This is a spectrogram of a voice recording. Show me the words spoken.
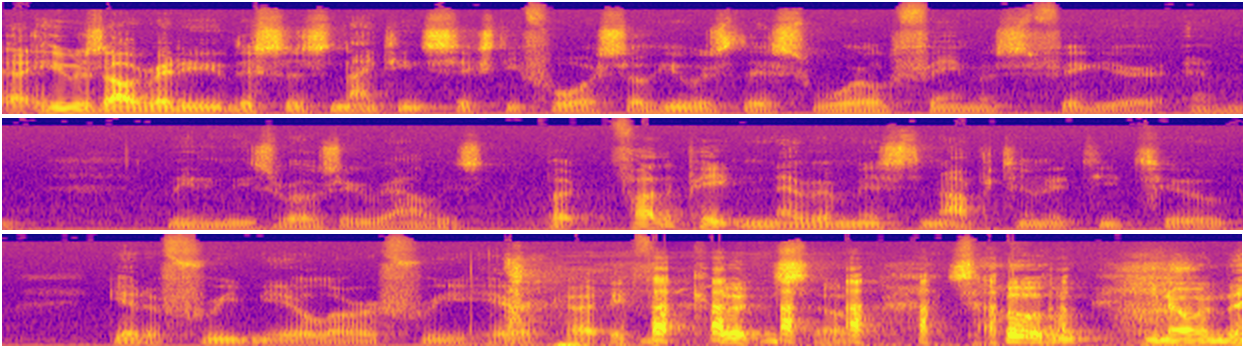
uh, he was already. This is 1964, so he was this world famous figure and leading these rosary rallies. But Father Peyton never missed an opportunity to get a free meal or a free haircut if he could. So, so you know, in the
